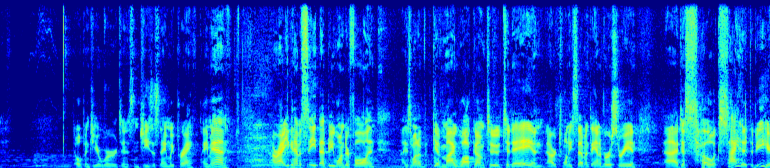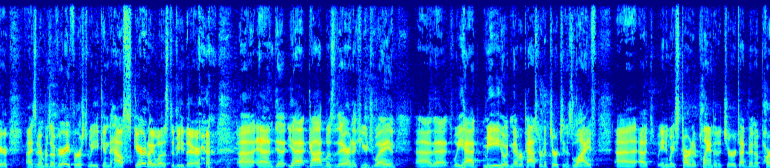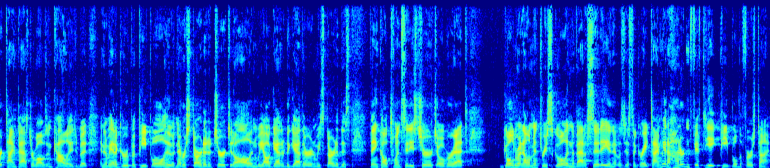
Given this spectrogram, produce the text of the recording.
open to your words. And it's in Jesus' name we pray. Amen. All right, you can have a seat. That'd be wonderful. And I just want to give my welcome to today and our 27th anniversary. And I'm just so excited to be here. I just remember the very first week and how scared I was to be there. uh, and uh, yeah, God was there in a huge way. And uh, that we had me, who had never pastored a church in his life, uh, uh, anyway, started, planted a church. I'd been a part time pastor while I was in college, but, and then we had a group of people who had never started a church at all. And we all gathered together and we started this thing called Twin Cities Church over at Gold Run Elementary School in Nevada City, and it was just a great time. We had 158 people the first time.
